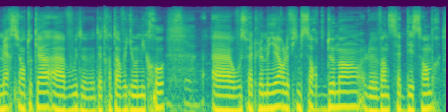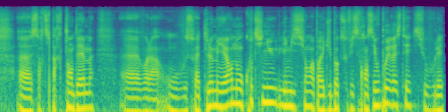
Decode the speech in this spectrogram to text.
Merci en tout cas à vous d'être intervenu au micro. Euh, on vous souhaite le meilleur. Le film sort demain, le 27 décembre, euh, sorti par Tandem. Euh, voilà, on vous souhaite le meilleur. Nous, on continue l'émission à parler du box-office français. Vous pouvez rester si vous voulez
